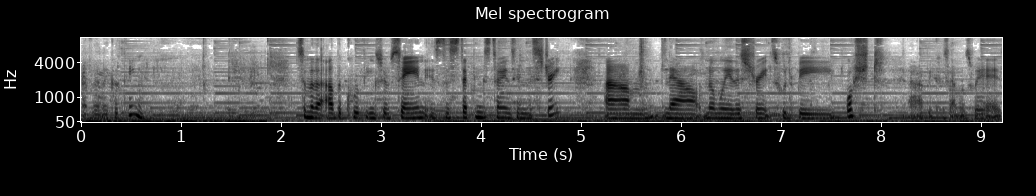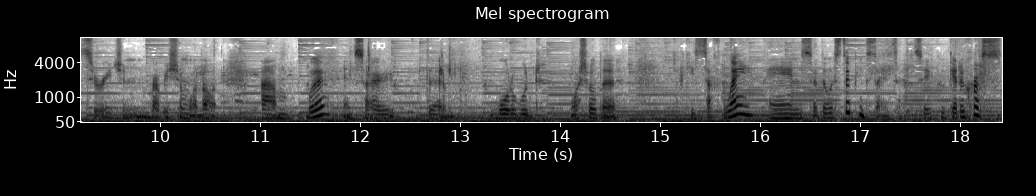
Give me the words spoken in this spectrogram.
a really good thing. Some of the other cool things we've seen is the stepping stones in the street. Um, now, normally the streets would be washed uh, because that was where sewage and rubbish and whatnot um, were, and so the water would wash all the his stuff away and so there were stepping stones out so you could get across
